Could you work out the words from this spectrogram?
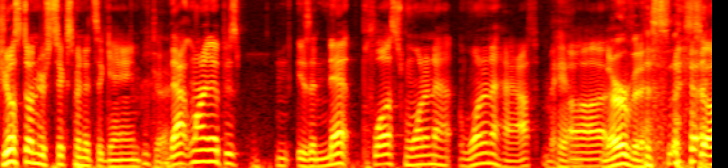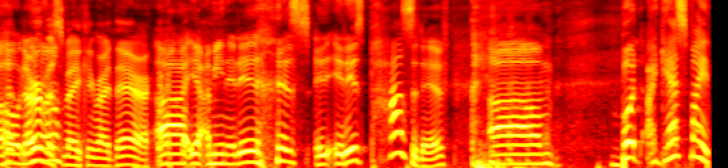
just under six minutes a game. Okay. That lineup is is a net plus one and a one and a half. Man, Uh, nervous. so, you nervous know- making right there. uh, yeah, I mean it is it, it is positive, um, but I guess my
